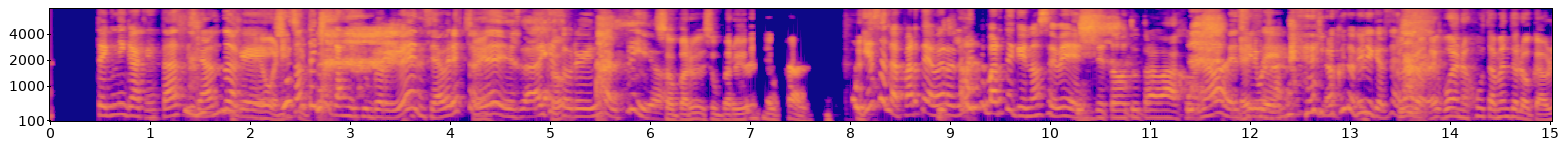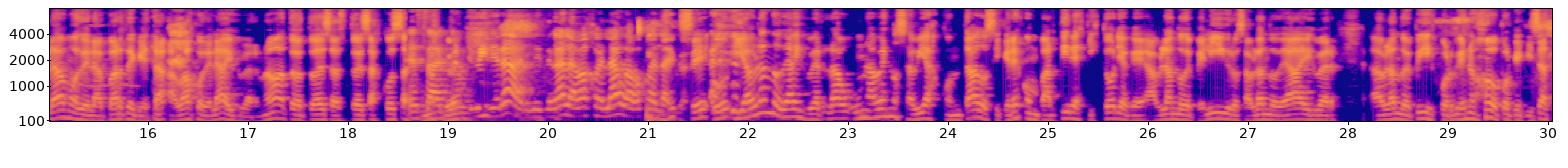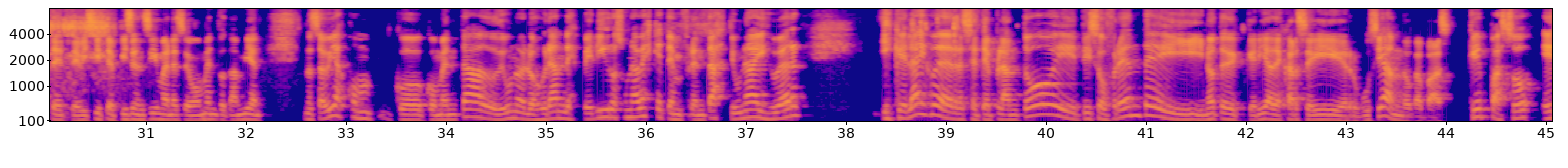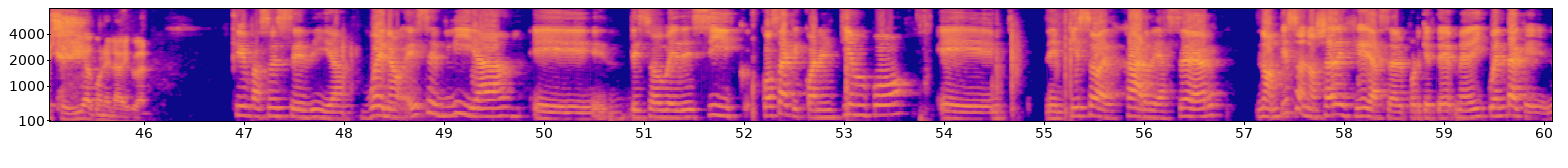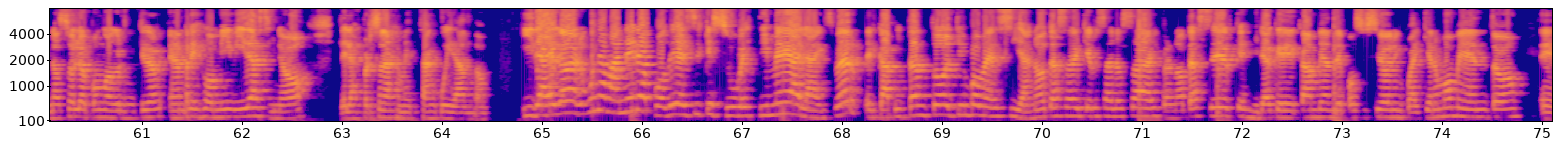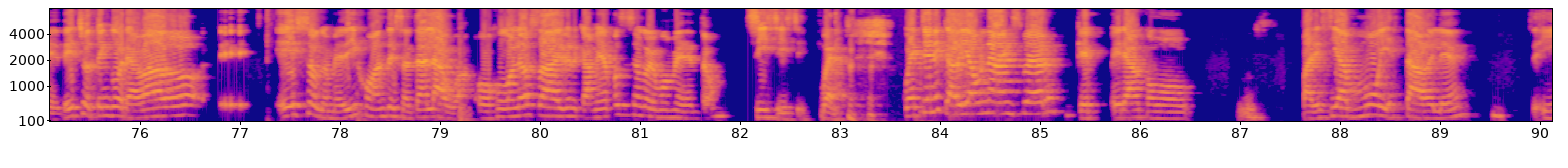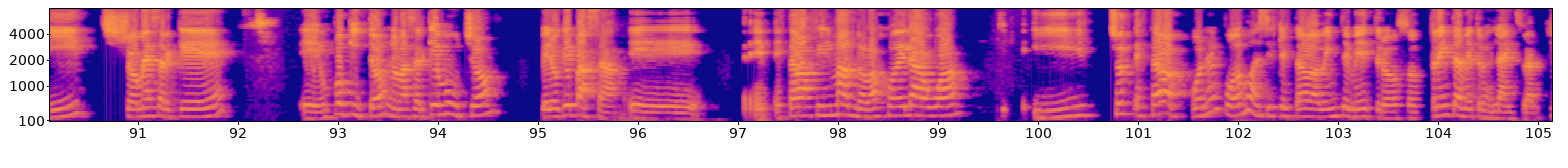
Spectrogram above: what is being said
técnicas que estás tirando, que Es son técnicas de supervivencia. A ver, esto Sí. es, hay que sobrevivir al frío. Super- supervivencia austral. Y esa es la parte, a ver, la parte que no se ve de todo tu trabajo, ¿no? Decir, Ese. bueno, lo que uno tiene que hacer. Claro, eh, bueno, es justamente lo que hablábamos de la parte que está abajo del iceberg, ¿no? To- Todas esas, todas esas cosas. que no Exacto. Literal, literal, abajo del agua, abajo del aire. Sí, y hablando de iceberg, Lau, una vez nos habías contado, si querés compartir esta historia, que hablando de peligros, hablando de iceberg, hablando de pis, ¿por qué no? Porque quizás te, te hiciste pis encima en ese momento también. Nos habías com- co- comentado de uno de los grandes peligros una vez que te enfrentaste a un iceberg y que el iceberg se te plantó y te hizo frente y no te quería dejar seguir buceando, capaz. ¿Qué pasó ese día con el iceberg? ¿Qué pasó ese día? Bueno, ese día eh, desobedecí, cosa que con el tiempo eh, empiezo a dejar de hacer. No, empiezo no, ya dejé de hacer, porque te- me di cuenta que no solo pongo en riesgo mi vida, sino de las personas que me están cuidando. Y de alguna manera podría decir que subestimé al iceberg. El capitán todo el tiempo me decía, no te acerques a los icebergs, no te acerques, mira que cambian de posición en cualquier momento. Eh, de hecho, tengo grabado eh, eso que me dijo antes de saltar al agua. Ojo con los icebergs, cambia de posición con el momento. Sí, sí, sí. Bueno, cuestión es que había un iceberg que era como, parecía muy estable y yo me acerqué eh, un poquito, no me acerqué mucho, pero ¿qué pasa? Eh, eh, estaba filmando abajo del agua y yo estaba, poner, podemos decir que estaba a 20 metros o 30 metros del iceberg.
